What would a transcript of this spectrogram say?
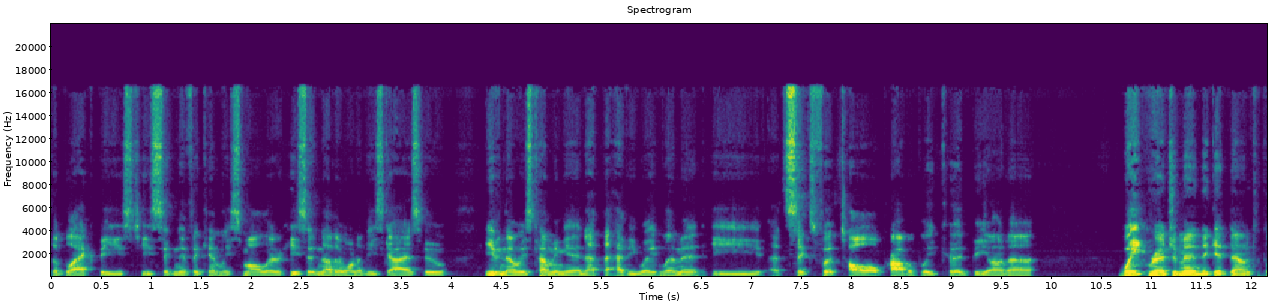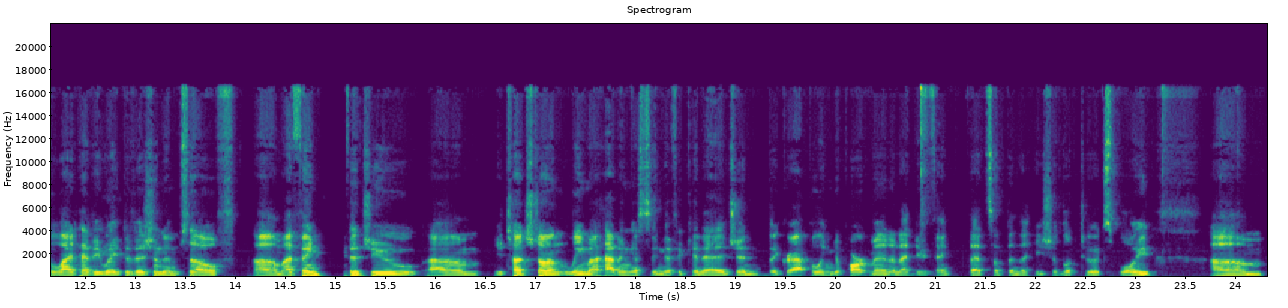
the Black Beast. He's significantly smaller. He's another one of these guys who, even though he's coming in at the heavyweight limit, he at six foot tall probably could be on a weight regimen to get down to the light heavyweight division himself. Um, I think that you um, you touched on Lima having a significant edge in the grappling department, and I do think that's something that he should look to exploit. Um,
